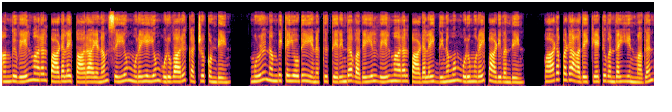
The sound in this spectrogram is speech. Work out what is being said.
அங்கு வேல்மாறல் பாடலை பாராயணம் செய்யும் முறையையும் ஒருவாறு கற்றுக்கொண்டேன். முழு நம்பிக்கையோடு எனக்கு தெரிந்த வகையில் வேல்மாறல் பாடலை தினமும் ஒருமுறை பாடி வந்தேன். பாடப்பட அதை கேட்டு வந்த என் மகன்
